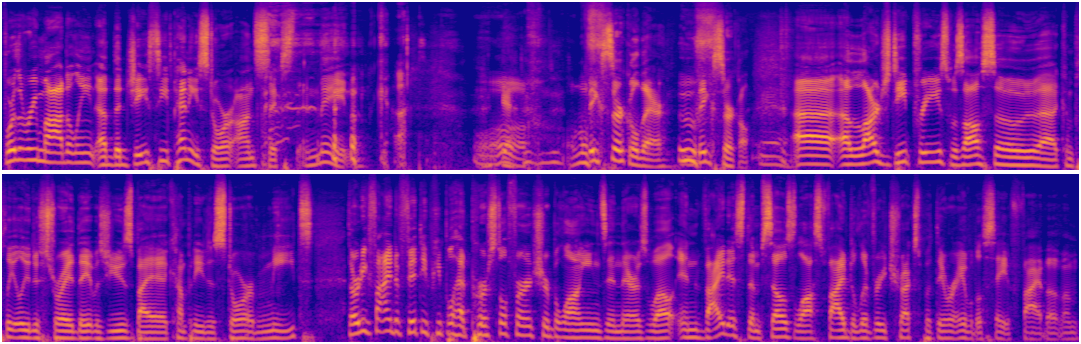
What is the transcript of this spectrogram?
for the remodeling of the J.C. Penney store on 6th and Main. God. Whoa. Big circle there. Big circle. Uh, a large deep freeze was also uh, completely destroyed. It was used by a company to store meat. 35 to 50 people had personal furniture belongings in there as well. And Vitus themselves lost five delivery trucks, but they were able to save five of them.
